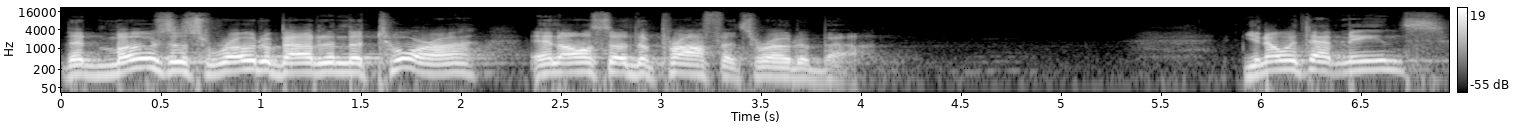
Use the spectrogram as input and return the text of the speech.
that Moses wrote about in the Torah and also the prophets wrote about. You know what that means?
